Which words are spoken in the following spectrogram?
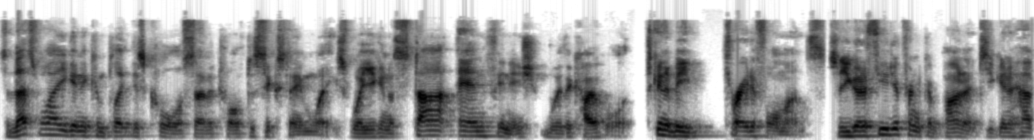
So that's why you're going to complete this course over 12 to 16 weeks, where you're going to start and finish with a cohort. It's going to be three to four months. So you've got a few different components. You're going to have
